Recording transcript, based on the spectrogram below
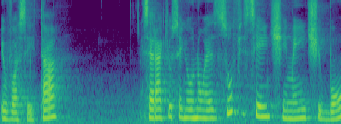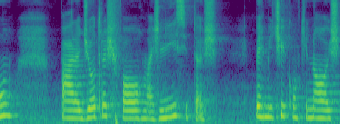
eu vou aceitar? Será que o Senhor não é suficientemente bom para, de outras formas lícitas, permitir com que nós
